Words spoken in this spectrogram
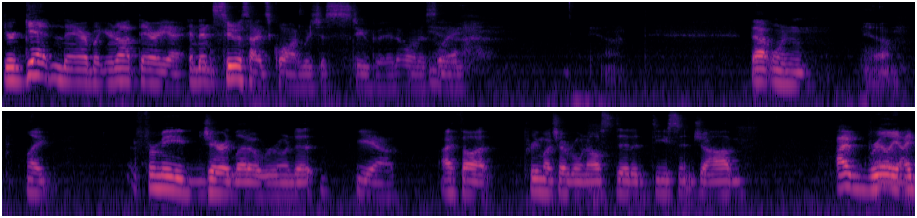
You're getting there, but you're not there yet. And then Suicide Squad was just stupid, honestly. Yeah. That one, yeah. Like, for me, Jared Leto ruined it. Yeah. I thought pretty much everyone else did a decent job. I really, Um, I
